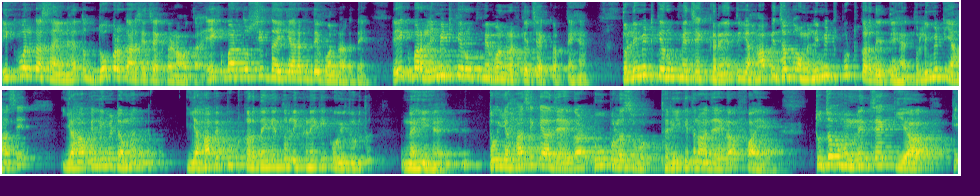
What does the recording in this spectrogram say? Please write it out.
इक्वल का साइन है तो दो प्रकार से चेक करना होता है। एक बार तो सीधा ही क्या रख दे? वन रख दें। एक बार लिमिट के रूप में वन रख के चेक करते हैं। तो लिमिट के रूप में चेक करें तो यहाँ पे जब हम लिमिट पुट कर देते हैं तो लिमिट यहाँ से, यहाँ पे लिमिट हम, यहाँ पे पुट कर देंगे तो लिखने की कोई ज़रूरत नहीं है। तो यहाँ से क्या आ जाएगा? टू प्लस थ्री कितना आ जाएगा? फाइव तो जब हमने चेक किया कि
